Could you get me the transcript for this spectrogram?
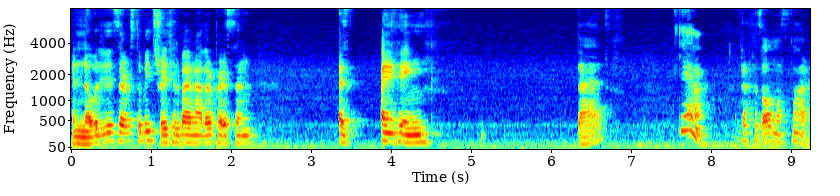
and nobody deserves to be treated by another person as anything bad. yeah. That was almost smart.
